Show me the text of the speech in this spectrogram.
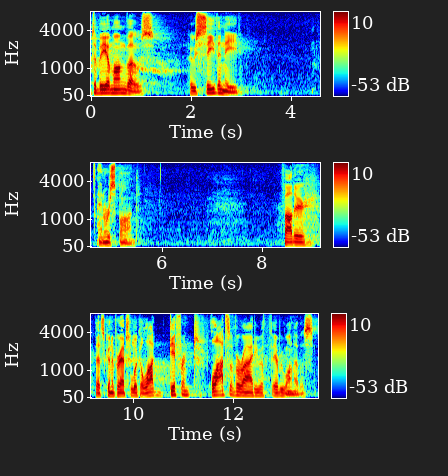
to be among those who see the need and respond? Father, that's going to perhaps look a lot different, lots of variety with every one of us.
